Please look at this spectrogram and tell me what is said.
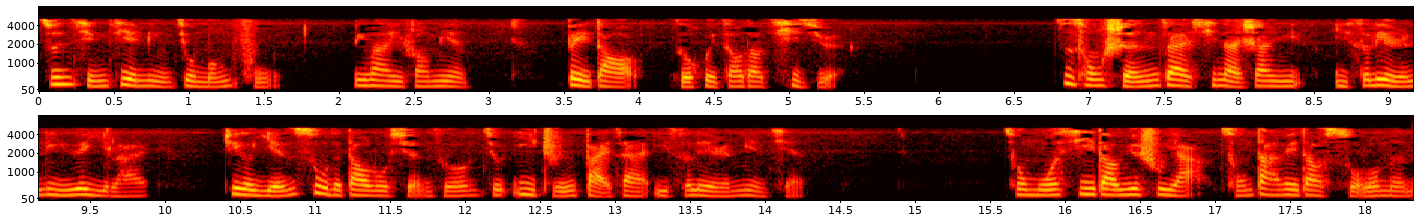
遵行诫命就蒙福，另外一方面背道则会遭到弃绝。自从神在西乃山与以色列人立约以来，这个严肃的道路选择就一直摆在以色列人面前。从摩西到约书亚，从大卫到所罗门，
